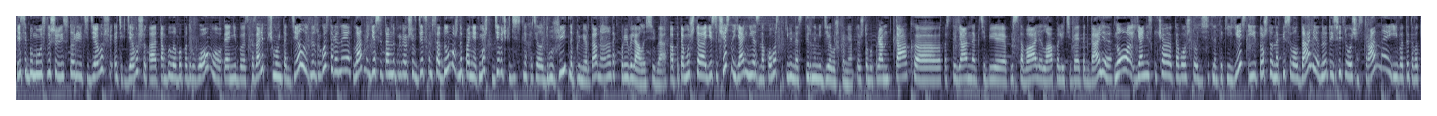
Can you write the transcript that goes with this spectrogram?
если бы мы услышали истории эти девушек, этих девушек, а, там было бы по-другому, то они бы сказали, почему они так делают, но, с другой стороны, ладно, если там, например, еще в детском саду можно понять, может, девочка действительно хотела дружить, например, да, но она так проявляла себя, а, потому что, если честно, я не знакома с такими настырными девушками, то, чтобы прям так а, постоянно к тебе приставали, лапали тебя и так далее, но я не исключаю того, что действительно такие есть, и то, что написывал далее, ну, это действительно очень странно, и вот это вот,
